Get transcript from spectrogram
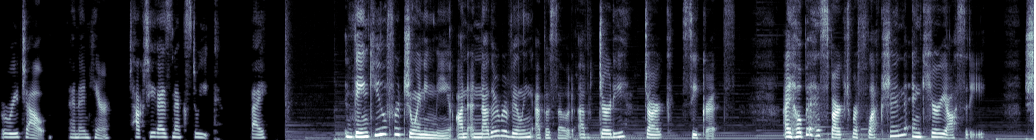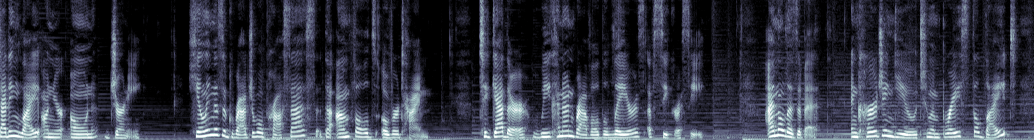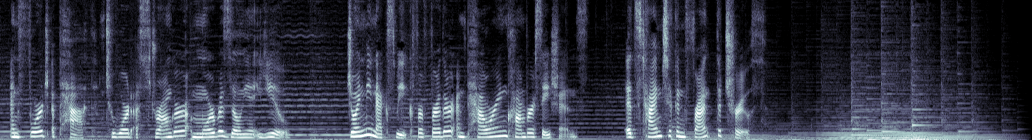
reach out and I'm here. Talk to you guys next week. Bye. Thank you for joining me on another revealing episode of Dirty Dark Secrets. I hope it has sparked reflection and curiosity, shedding light on your own journey. Healing is a gradual process that unfolds over time. Together, we can unravel the layers of secrecy. I'm Elizabeth, encouraging you to embrace the light and forge a path toward a stronger, more resilient you. Join me next week for further empowering conversations. It's time to confront the truth.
